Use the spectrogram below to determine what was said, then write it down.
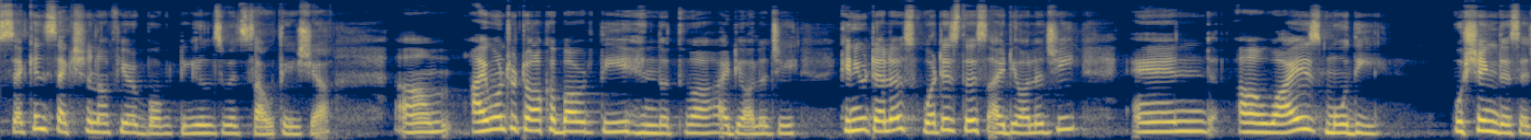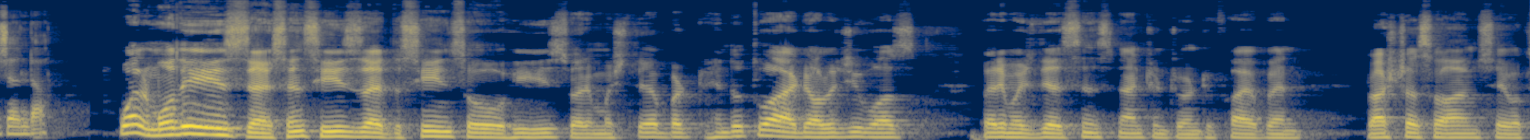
second section I want to talk about the Hindutva ideology can you tell us what is this ideology and why is Modi pushing this agenda well موادیز but Hindutva ideology was very much there since 1925 when Rashtriya Swayam Sevak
